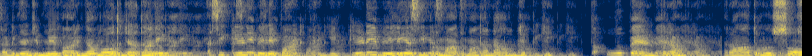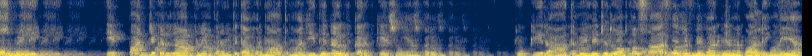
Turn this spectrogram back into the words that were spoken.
ਸਾਡੀਆਂ ਜ਼ਿੰਮੇਵਾਰੀਆਂ ਬਹੁਤ ਜ਼ਿਆਦਾ ਨੇ। ਅਸੀਂ ਕਿਹੜੇ ਵੇਲੇ ਪਾਠ ਕਰੀਏ, ਕਿਹੜੇ ਵੇਲੇ ਅਸੀਂ ਪ੍ਰਮਾਤਮਾ ਦਾ ਨਾਮ ਜਪੀਏ? ਤਾਂ ਉਹ ਭੈਣ ਭਰਾ ਰਾਤ ਨੂੰ ਸੌਣ ਵੇਲੇ ਇਹ ਪੰਜ ਗੱਲਾਂ ਆਪਣੇ ਪਰਮਪਿਤਾ ਪਰਮਾਤਮਾ ਜੀ ਦੇ ਨਾਲ ਕਰਕੇ ਸੋਇਆ ਕਰੋ। ਕਿਉਂਕਿ ਰਾਤ ਵੇਲੇ ਜਦੋਂ ਆਪਾਂ ਸਾਰੀਆਂ ਜ਼ਿੰਮੇਵਾਰੀਆਂ ਨਿਭਾ ਲੈਨੇ ਆ,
